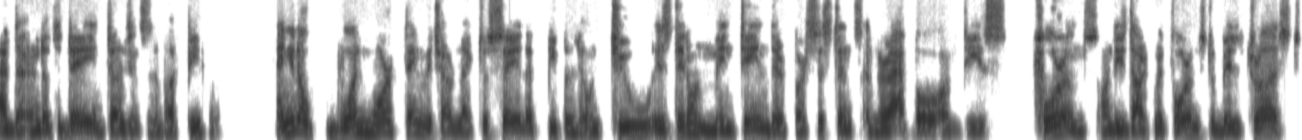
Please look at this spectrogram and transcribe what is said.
at the end of the day, intelligence is about people. And you know, one more thing which I would like to say that people don't do is they don't maintain their persistence and rapport on these forums, on these dark web forums to build trust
